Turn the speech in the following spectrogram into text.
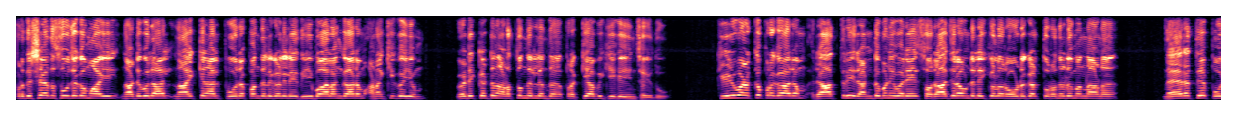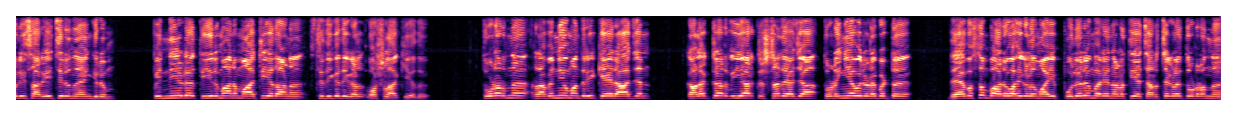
പ്രതിഷേധ സൂചകമായി നടുവിലാൽ നായ്ക്കനാൽ പൂരപ്പന്തലുകളിലെ ദീപാലങ്കാരം അണയ്ക്കുകയും വെടിക്കെട്ട് നടത്തുന്നില്ലെന്ന് പ്രഖ്യാപിക്കുകയും ചെയ്തു. കീഴ്വഴക്ക് പ്രകാരം രാത്രി രണ്ട് മണിവരെ സ്വരാജ് റൗണ്ടിലേക്കുള്ള റോഡുകൾ തുറന്നിടുമെന്നാണ് നേരത്തെ പോലീസ് അറിയിച്ചിരുന്നതെങ്കിലും പിന്നീട് തീരുമാനം മാറ്റിയതാണ് സ്ഥിതിഗതികൾ വഷളാക്കിയത്. തുടർന്ന് റവന്യൂ മന്ത്രി K Rajan collector V R Krishnateja തുടങ്ങിയവരിടപെട്ട് ദേവസ്വം ഭാരവാഹികളുമായി പുലരും വരെ നടത്തിയ ചർച്ചകളെ തുടർന്ന്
